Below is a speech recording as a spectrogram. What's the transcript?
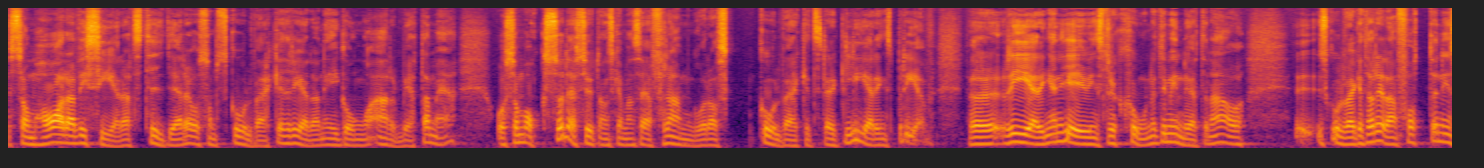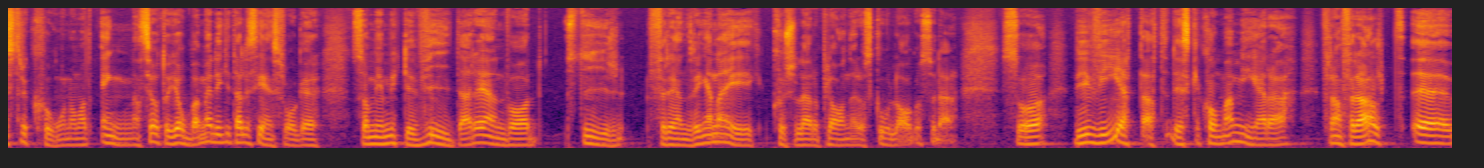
som har aviserats tidigare och som Skolverket redan är igång och arbetar med. Och som också dessutom ska man säga framgår av Skolverkets regleringsbrev. För regeringen ger ju instruktioner till myndigheterna och Eh, Skolverket har redan fått en instruktion om att ägna sig åt att jobba med digitaliseringsfrågor som är mycket vidare än vad styrförändringarna är i kurs och läroplaner och skollag och sådär. Så vi vet att det ska komma mera, framförallt eh,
